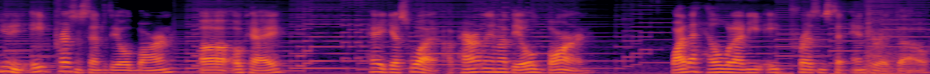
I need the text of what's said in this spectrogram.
You need eight presents to enter the old barn. Uh, okay. Hey, guess what? Apparently I'm at the old barn. Why the hell would I need eight presents to enter it, though?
